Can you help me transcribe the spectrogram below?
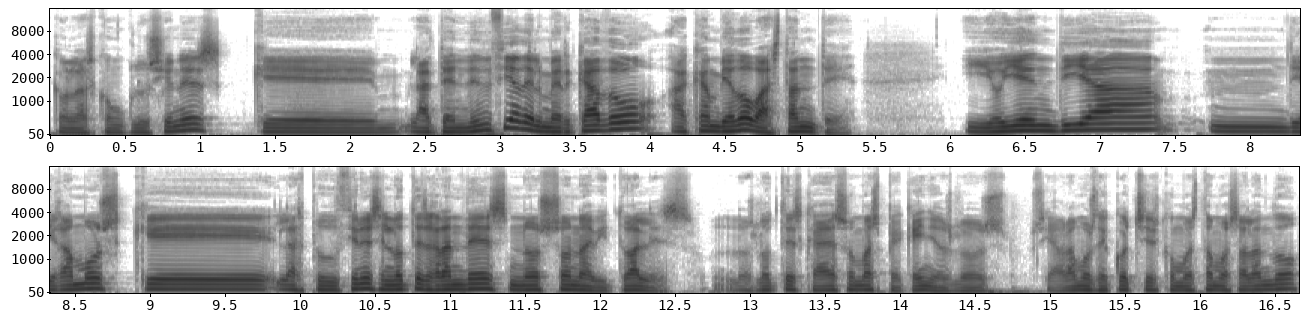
con las conclusiones que la tendencia del mercado ha cambiado bastante. Y hoy en día, mm, digamos que las producciones en lotes grandes no son habituales. Los lotes cada vez son más pequeños. Los, si hablamos de coches como estamos hablando,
